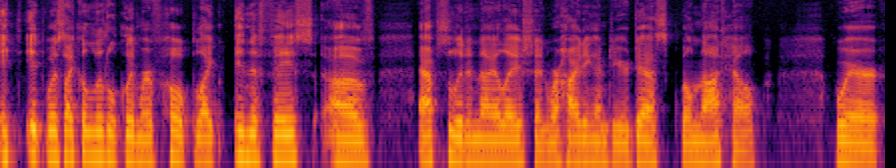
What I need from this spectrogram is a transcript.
it it was like a little glimmer of hope, like in the face of absolute annihilation, where hiding under your desk will not help, where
